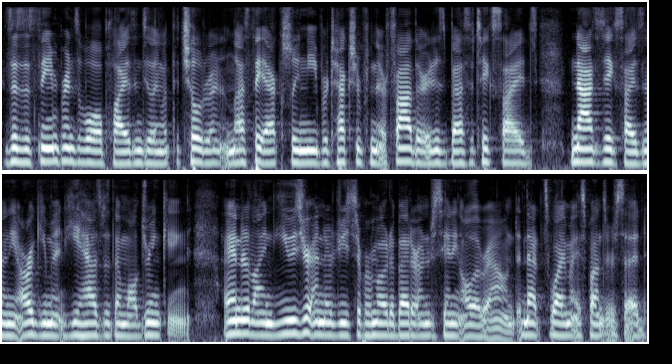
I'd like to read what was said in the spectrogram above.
It says the same principle applies in dealing with the children. Unless they actually need protection from their father, it is best to take sides, not to take sides in any argument he has with them while drinking. I underlined use your energies to promote a better understanding all around. And that's why my sponsor said,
